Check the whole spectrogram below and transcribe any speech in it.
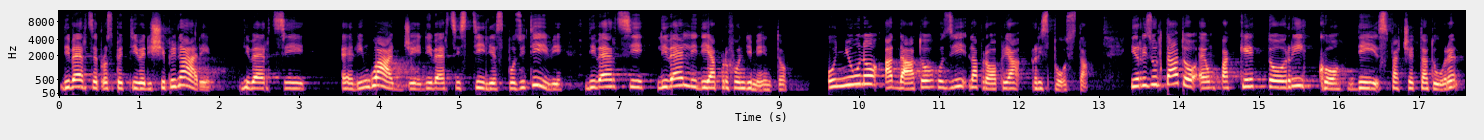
Diverse prospettive disciplinari, diversi eh, linguaggi, diversi stili espositivi, diversi livelli di approfondimento. Ognuno ha dato così la propria risposta. Il risultato è un pacchetto ricco di sfaccettature,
